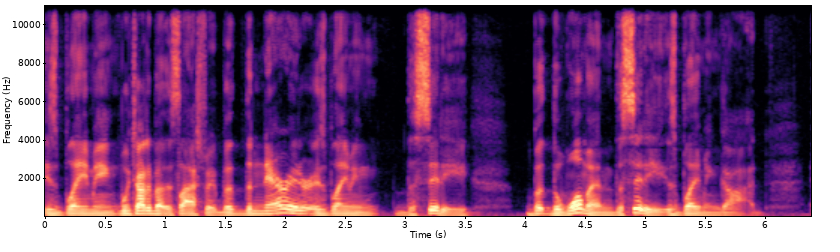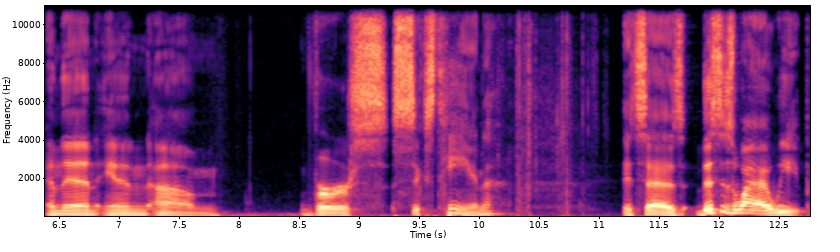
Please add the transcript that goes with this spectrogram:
is blaming, we talked about this last week, but the narrator is blaming the city, but the woman, the city, is blaming God. And then in um, verse 16, it says, This is why I weep,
